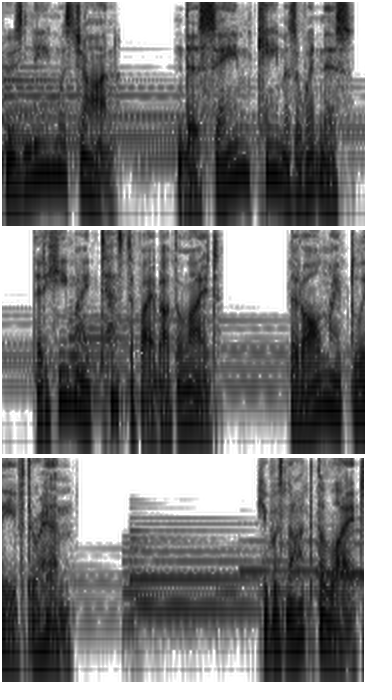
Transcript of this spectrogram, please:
whose name was John. The same came as a witness, that he might testify about the light, that all might believe through him. He was not the light,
